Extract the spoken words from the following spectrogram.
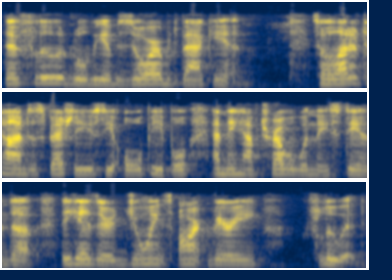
the fluid will be absorbed back in. So a lot of times, especially you see old people and they have trouble when they stand up because their joints aren't very fluid.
